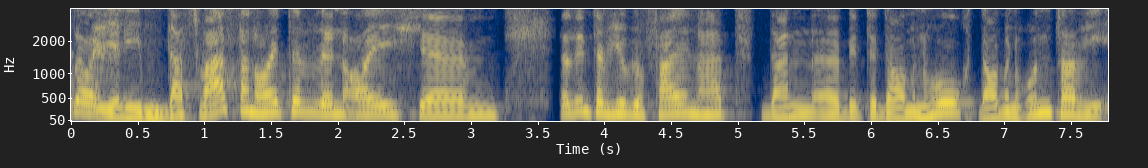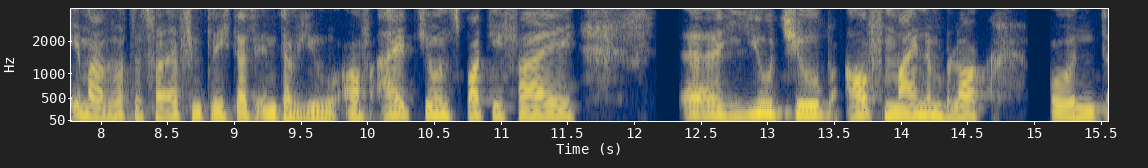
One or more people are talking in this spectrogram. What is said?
So, ihr Lieben, das war's dann heute. Wenn euch ähm, das Interview gefallen hat, dann äh, bitte Daumen hoch, Daumen runter. Wie immer wird es veröffentlicht, das Interview auf iTunes, Spotify, äh, YouTube, auf meinem Blog und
